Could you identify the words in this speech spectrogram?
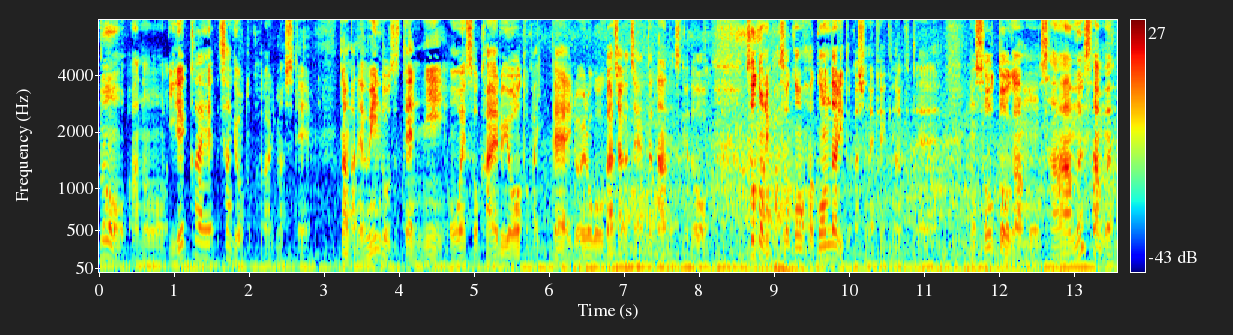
の、あの、入れ替え作業とかがありまして、なんかね、Windows 10に OS を変えるよとか言って、いろいろこうガチャガチャやってたんですけど、外にパソコンを運んだりとかしなきゃいけなくて、もう外がもう寒い寒い。もう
